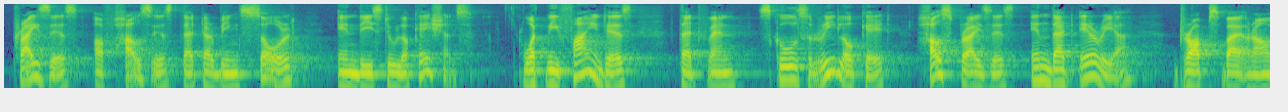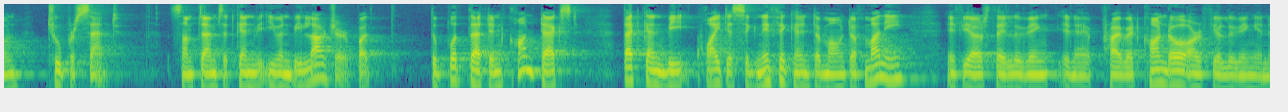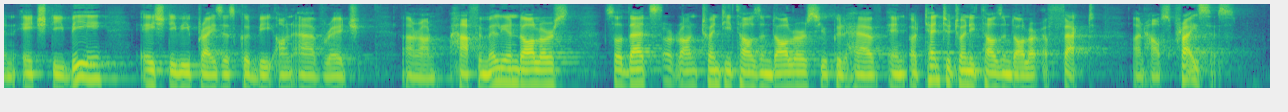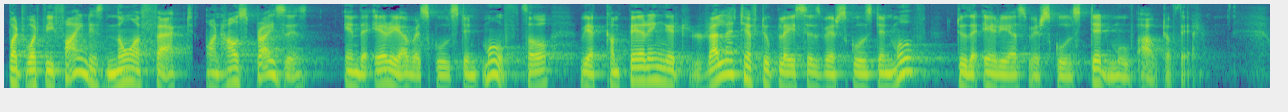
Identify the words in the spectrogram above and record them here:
prices of houses that are being sold in these two locations. What we find is that when schools relocate, house prices in that area drops by around 2%. Sometimes it can be, even be larger, but to put that in context, that can be quite a significant amount of money if you are say living in a private condo or if you're living in an HDB. HDB prices could be on average around half a million dollars so that's around $20,000 you could have a 10 to $20,000 effect on house prices. But what we find is no effect on house prices in the area where schools didn't move. So we are comparing it relative to places where schools didn't move to the areas where schools did move out of there.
